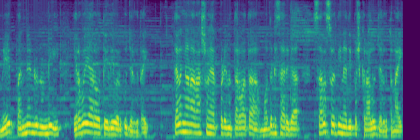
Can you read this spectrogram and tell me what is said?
మే పన్నెండు నుండి ఇరవై ఆరవ తేదీ వరకు జరుగుతాయి. తెలంగాణ రాష్ట్రం ఏర్పడిన తర్వాత మొదటిసారిగా సరస్వతి నది పుష్కరాలు జరుగుతున్నాయి.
